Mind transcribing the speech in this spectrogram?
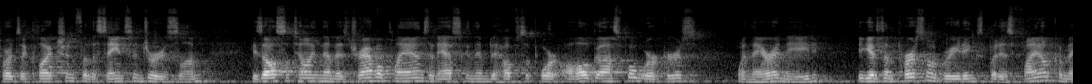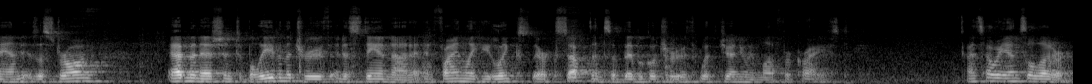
towards a collection for the saints in Jerusalem. He's also telling them his travel plans and asking them to help support all gospel workers when they are in need. He gives them personal greetings, but his final command is a strong admonition to believe in the truth and to stand on it. And finally, he links their acceptance of biblical truth with genuine love for Christ. That's how he ends the letter.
